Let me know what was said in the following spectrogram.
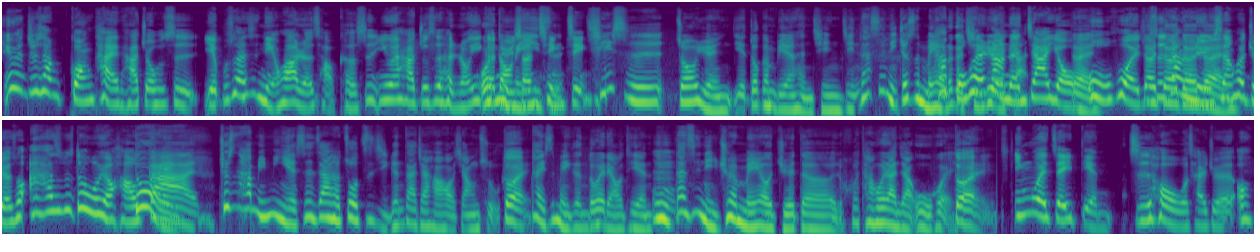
因为就像光太，他就是也不算是拈花惹草，可是因为他就是很容易跟女生亲近。其实周元也都跟别人很亲近，但是你就是没有那个不会让人家有误会，就是让女生会觉得说啊，他是不是对我有好感？就是他明。明明也是这样做自己，跟大家好好相处。对，他也是每个人都会聊天，嗯，但是你却没有觉得会他会让人家误会。对，因为这一点之后，我才觉得哦，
